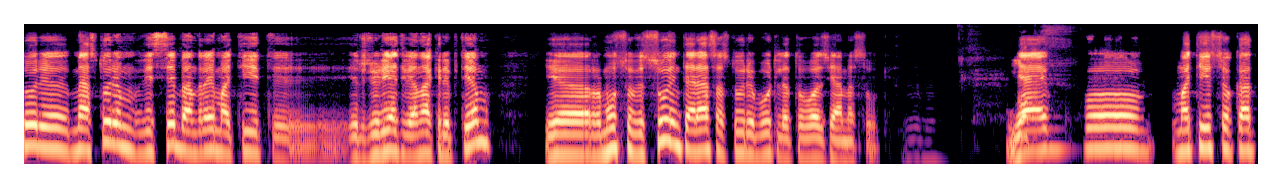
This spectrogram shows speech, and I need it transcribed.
turi, mes turim visi bendrai matyti ir žiūrėti vieną kryptim ir mūsų visų interesas turi būti Lietuvos žemės ūkis. Jeigu matysiu, kad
